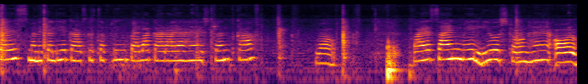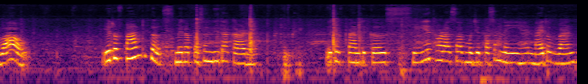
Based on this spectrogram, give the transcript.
गाइस मैंने कर लिया कार्ड्स की सफलिंग पहला कार्ड आया है स्ट्रेंथ का। वाओ फायर साइन में लियो स्ट्रांग है और वाओ एट ऑफ़ पैंटिकल्स मेरा पसंदीदा कार्ड है। एट ऑफ़ पैंटिकल्स ये थोड़ा सा मुझे पसंद नहीं है। नाइट ऑफ़ वैंस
